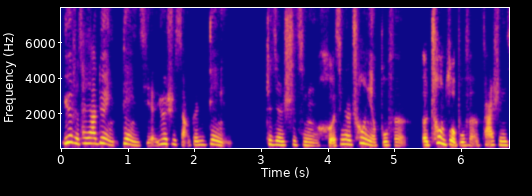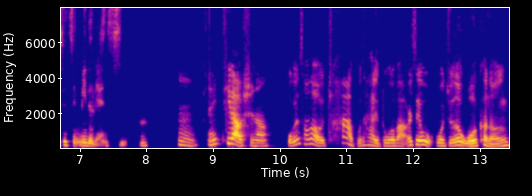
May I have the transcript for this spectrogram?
越是参加电影电影节，越是想跟电影这件事情核心的创业部分，呃，创作部分发生一些紧密的联系。嗯，嗯，哎，T 老师呢？我跟曹导差不太多吧，而且我我觉得我可能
